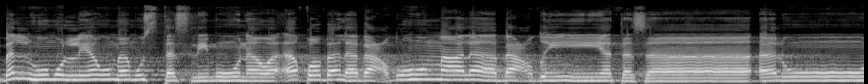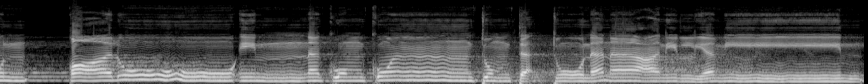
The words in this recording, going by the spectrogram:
بل هم اليوم مستسلمون وأقبل بعضهم على بعض يتساءلون. قالوا إنكم كنتم تأتوننا عن اليمين.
